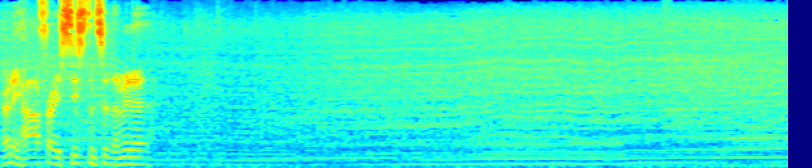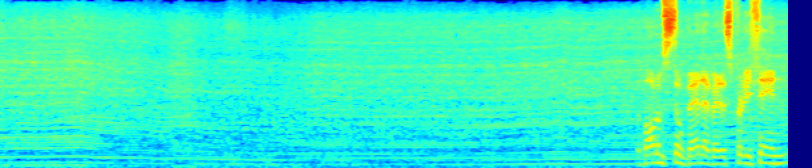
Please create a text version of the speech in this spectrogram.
We're only half race distance at the minute. The bottom's still better, but it's pretty thin.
